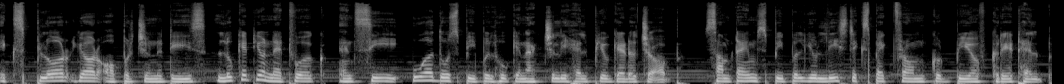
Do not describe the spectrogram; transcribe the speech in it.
explore your opportunities, look at your network, and see who are those people who can actually help you get a job. Sometimes people you least expect from could be of great help.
